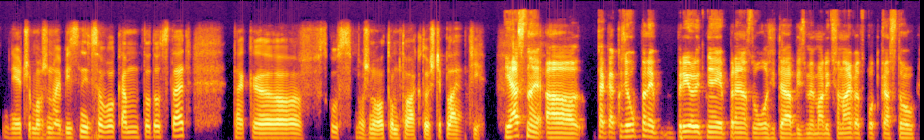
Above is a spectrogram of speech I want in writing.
niečo možno aj biznisovo kam to dostať, tak uh, skús možno o tomto, ak to ešte platí. Jasné, a tak akože úplne prioritne je pre nás dôležité, aby sme mali čo najviac podcastov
